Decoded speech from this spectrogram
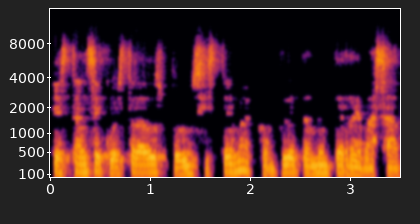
Están secuestrados por un sistema completamente rebasado.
